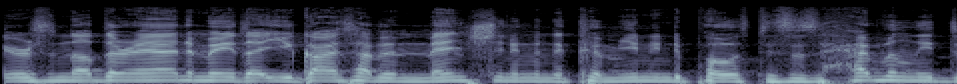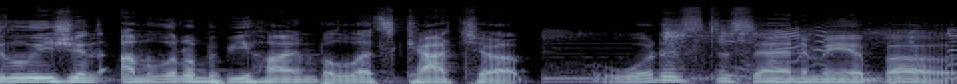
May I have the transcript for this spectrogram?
Here's another anime that you guys have been mentioning in the community post. This is Heavenly Delusion. I'm a little bit behind, but let's catch up. What is this anime about?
